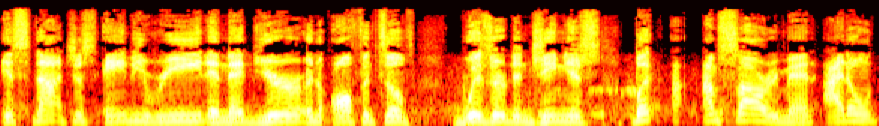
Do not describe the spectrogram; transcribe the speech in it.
it's not just Andy Reid and that you're an offensive wizard and genius, but I, I'm sorry, man. I don't,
